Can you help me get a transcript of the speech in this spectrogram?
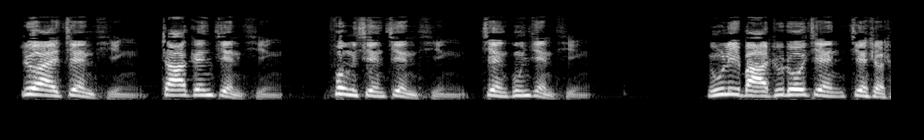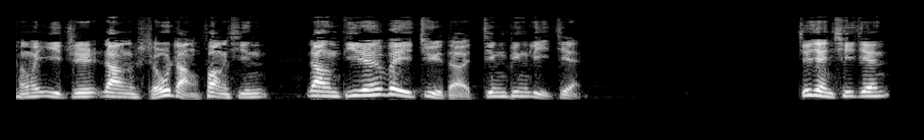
热爱舰艇、扎根舰艇、奉献舰艇、建功舰艇，努力把株洲舰建设成为一支让首长放心、让敌人畏惧的精兵利舰。接见期间，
